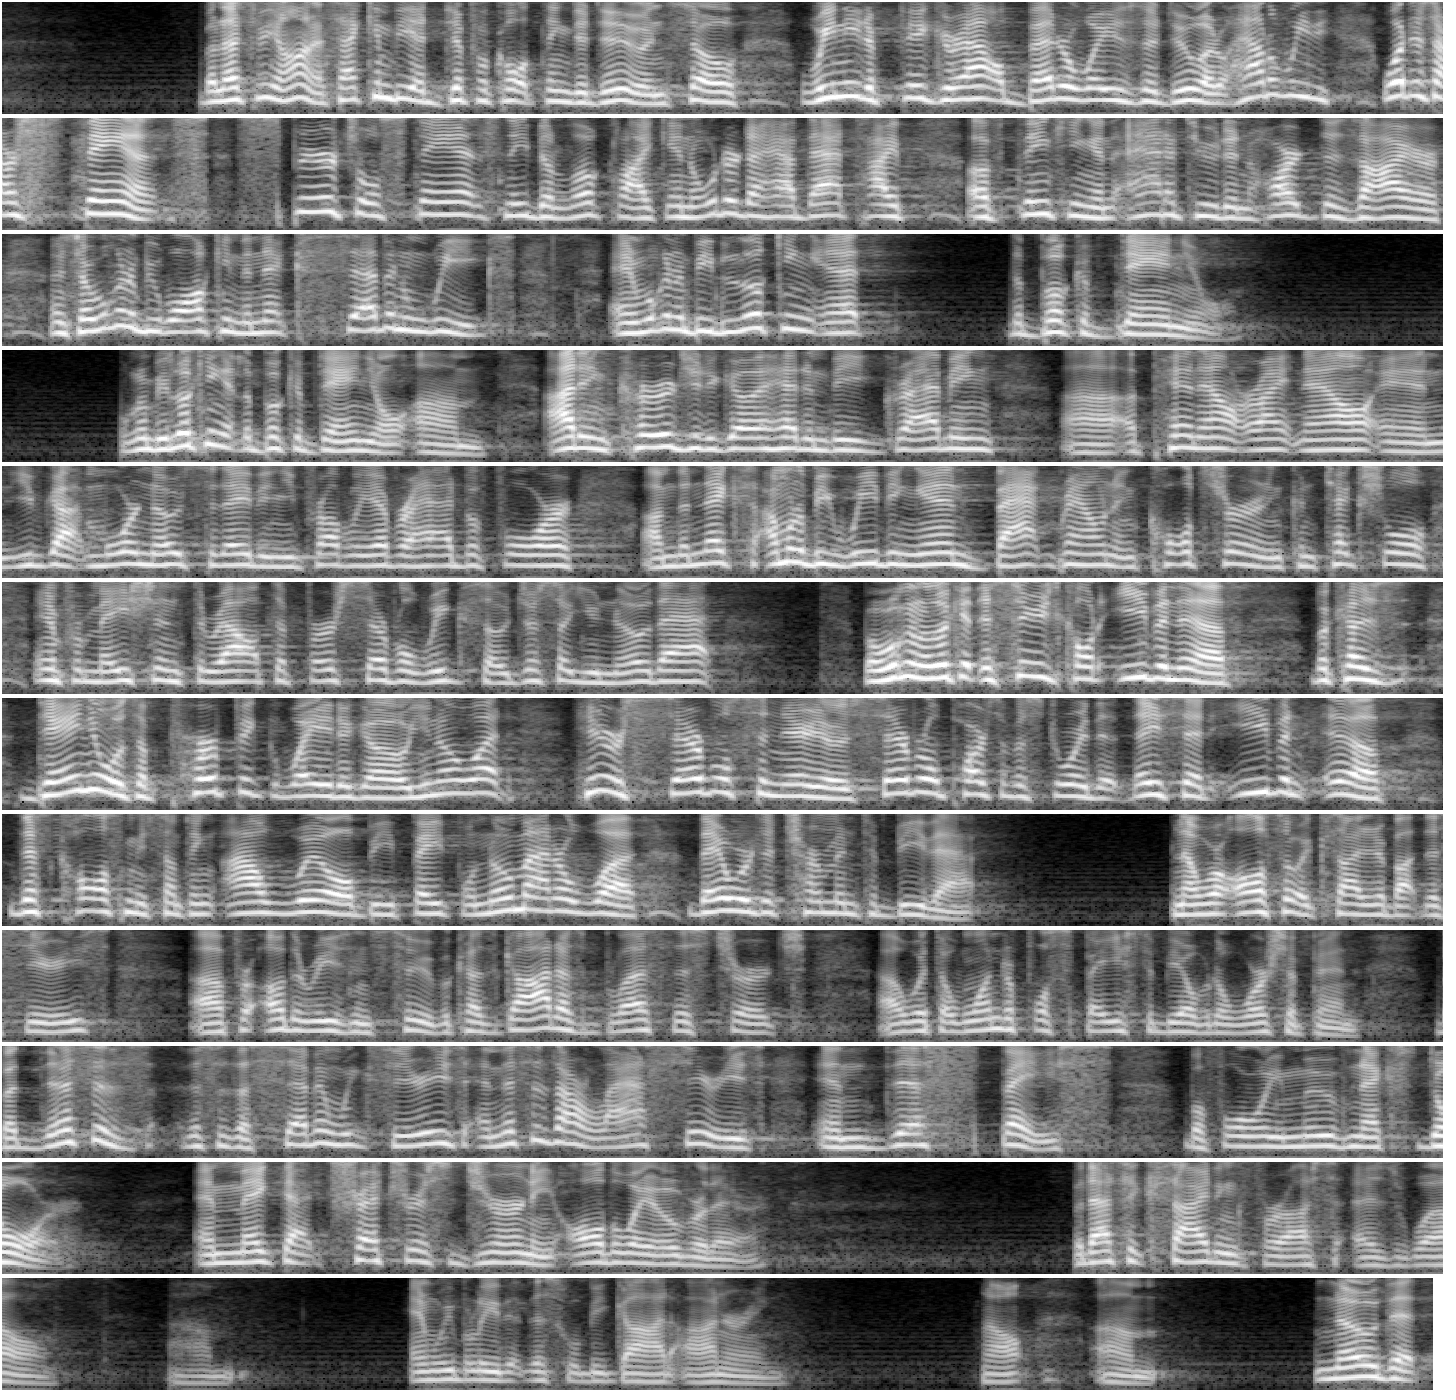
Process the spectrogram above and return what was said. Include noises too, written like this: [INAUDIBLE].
But let's be honest, that can be a difficult thing to do. And so we need to figure out better ways to do it. How do we, what does our stance, spiritual stance, need to look like in order to have that type of thinking and attitude and heart desire? And so we're going to be walking the next seven weeks and we're going to be looking at the book of Daniel. We're going to be looking at the book of Daniel. Um, I'd encourage you to go ahead and be grabbing uh, a pen out right now, and you've got more notes today than you probably ever had before. Um, the next, I'm going to be weaving in background and culture and contextual information throughout the first several weeks, so just so you know that. But we're going to look at this series called Even If because Daniel is a perfect way to go. You know what? Here are several scenarios, several parts of a story that they said, even if this costs me something, I will be faithful. No matter what, they were determined to be that. Now, we're also excited about this series uh, for other reasons too, because God has blessed this church uh, with a wonderful space to be able to worship in. But this is, this is a seven week series, and this is our last series in this space before we move next door and make that treacherous journey all the way over there. But that's exciting for us as well. Um, and we believe that this will be God honoring. Now, um, know that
